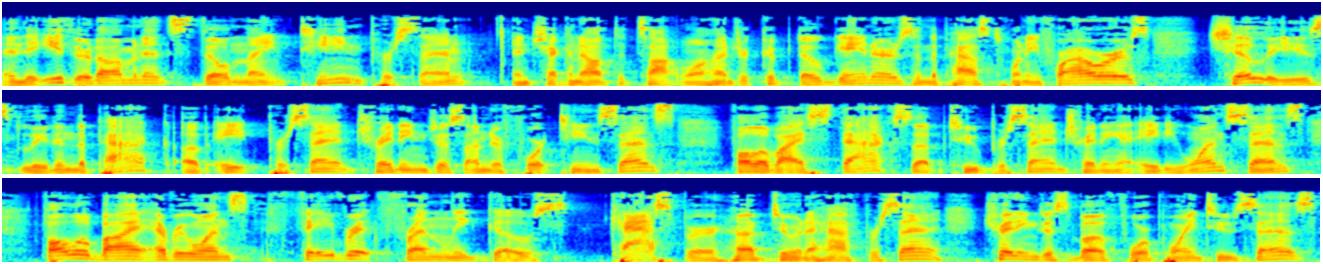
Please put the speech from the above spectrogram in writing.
and the Ether dominance still 19%. And checking out the top 100 crypto gainers in the past 24 hours, Chiliz leading the pack up 8%, trading just under 14 cents, followed by Stacks up 2%, trading at 81 cents, followed by everyone's favorite friendly ghost, Casper up two and a half percent, trading just above 4.2 cents.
